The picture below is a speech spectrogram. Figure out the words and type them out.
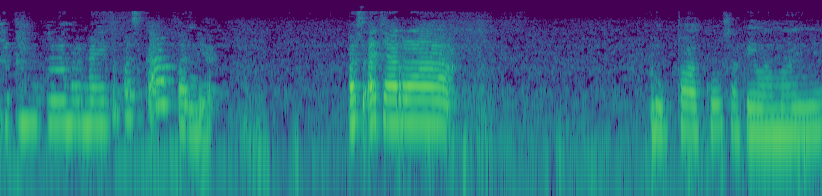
ketemu kolam renang itu pas kapan ya? Pas acara lupa aku saking lamanya.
